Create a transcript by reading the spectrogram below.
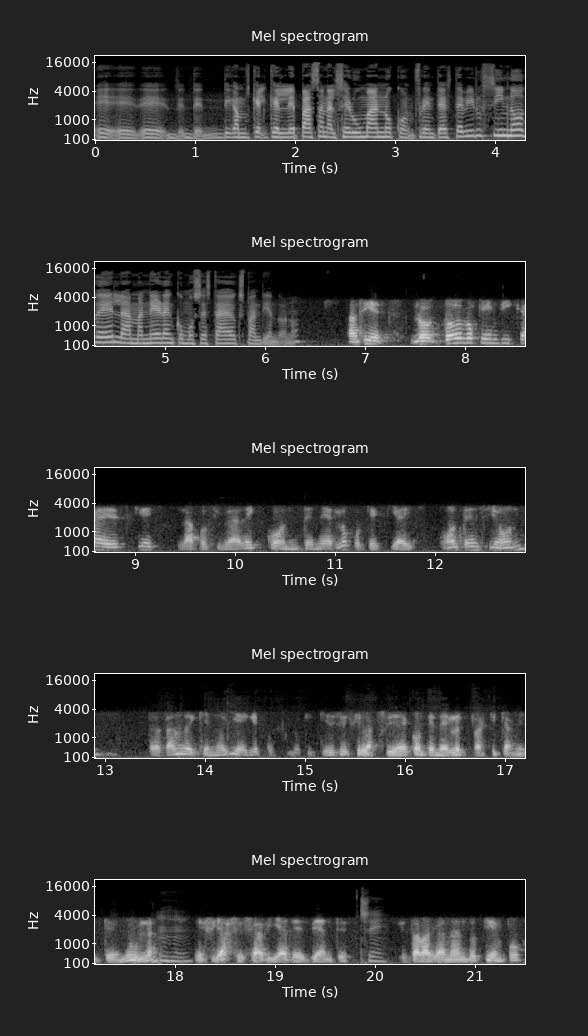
eh, eh, digamos que, que, le pasan al ser humano con frente a este virus, sino de la manera en cómo se está expandiendo, ¿no? Así es. Lo, todo lo que indica es que la posibilidad de contenerlo, porque aquí hay contención, tratando de que no llegue, pues lo que quiere decir es que la posibilidad de contenerlo es prácticamente nula, eso ya se sabía desde antes, que estaba ganando tiempo,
